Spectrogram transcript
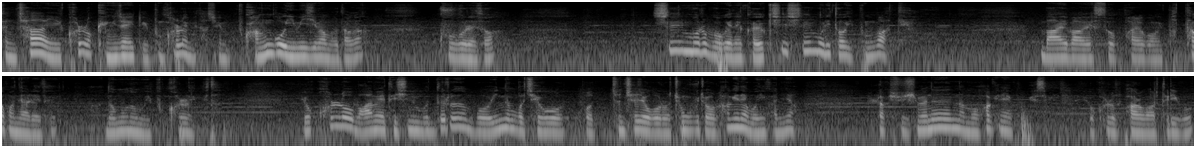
아무튼 차 이 컬러 굉장히 또 이쁜 컬러입니다. 지금 광고 이미지만 보다가 구글에서 실물을 보게 되니까 역시 실물이 더 이쁜 것 같아요. 마이바 S580 파타고니아 레드 너무너무 이쁜 컬러입니다. 이 컬러 마음에 드시는 분들은 뭐 있는 거 재고 뭐 전체적으로 전국적으로 확인해 보니까요. 연락 주시면은 한번 확인해 보겠습니다. 이 컬러도 바로바로 드리고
